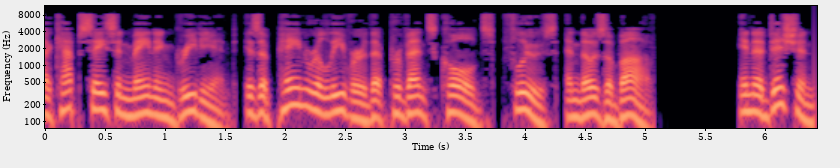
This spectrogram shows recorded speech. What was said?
a capsaicin main ingredient, is a pain reliever that prevents colds, flus, and those above. In addition,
